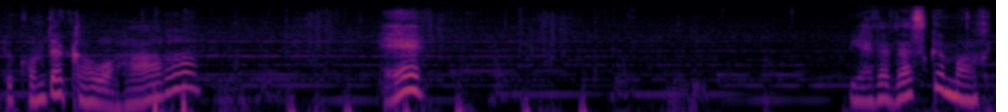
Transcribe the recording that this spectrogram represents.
Bekommt er graue Haare? Hä? Wie hat er das gemacht?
